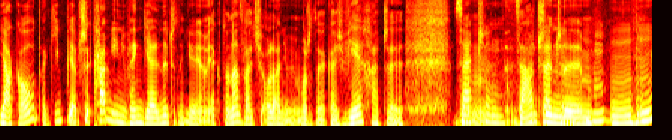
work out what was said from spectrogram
jako taki pierwszy kamień węgielny, czy nie wiem jak to nazwać, Ola, nie wiem, może to jakaś wiecha, czy Zaczyn. mm, zaczyn. Zaczyn, ym, mhm.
